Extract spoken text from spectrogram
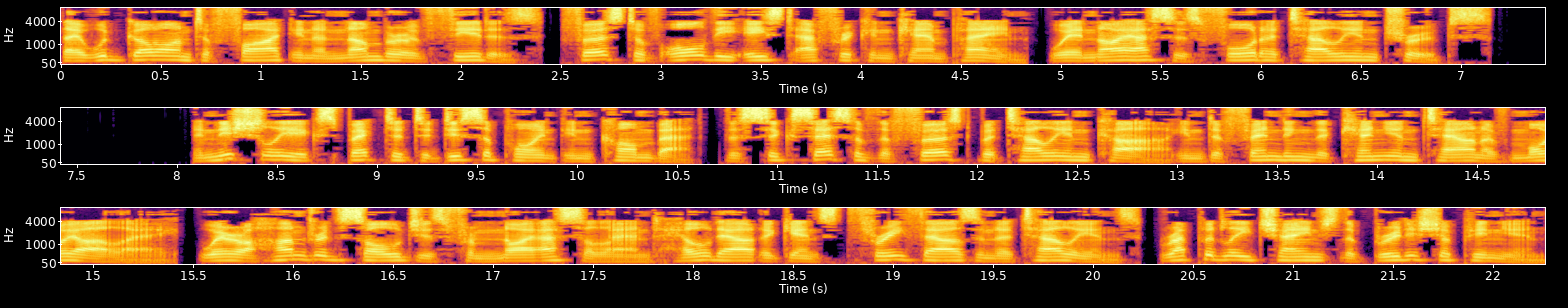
They would go on to fight in a number of theaters, first of all the East African Campaign, where Nyasas fought Italian troops. Initially expected to disappoint in combat, the success of the 1st Battalion KAR in defending the Kenyan town of Moyale, where a hundred soldiers from Nyasaland held out against 3,000 Italians, rapidly changed the British opinion.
